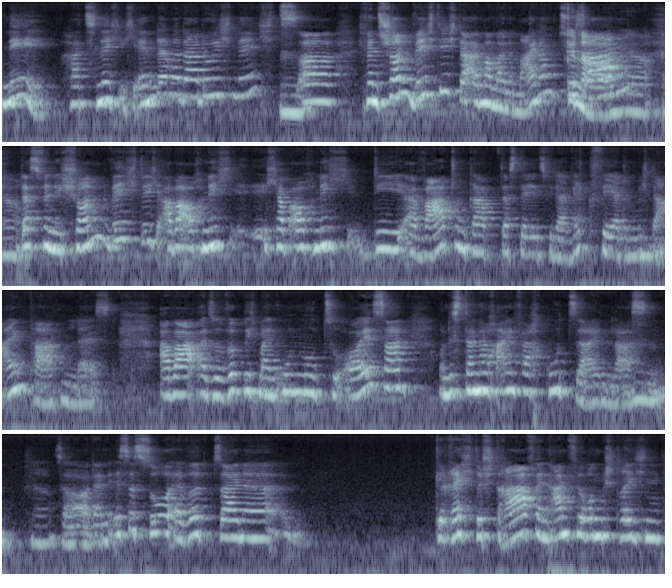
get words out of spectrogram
Nee, hat es nicht. Ich ändere dadurch nichts. Mhm. Äh, ich finde es schon wichtig, da einmal meine Meinung zu genau, sagen. Ja, ja. Das finde ich schon wichtig, aber auch nicht, ich habe auch nicht die Erwartung gehabt, dass der jetzt wieder wegfährt und mich da einparken lässt. Aber also wirklich meinen Unmut zu äußern und es dann auch einfach gut sein lassen. Mhm. Ja. So, dann ist es so, er wird seine gerechte Strafe in Anführungsstrichen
